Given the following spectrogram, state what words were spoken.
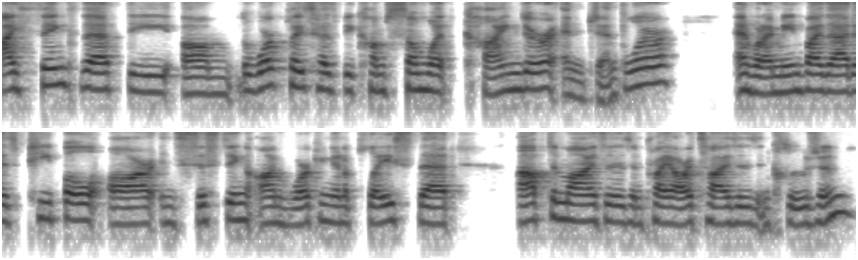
I think that the um, the workplace has become somewhat kinder and gentler. And what I mean by that is people are insisting on working in a place that optimizes and prioritizes inclusion,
